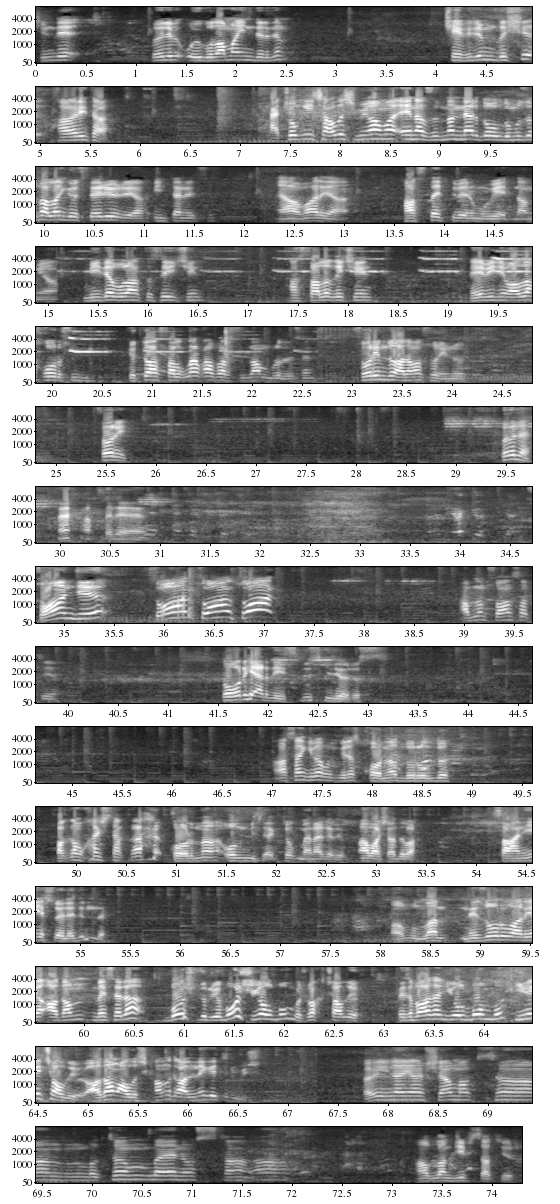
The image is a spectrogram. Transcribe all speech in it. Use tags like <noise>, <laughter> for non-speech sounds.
Şimdi böyle bir uygulama indirdim. Çevrim dışı harita. Ha, çok iyi çalışmıyor ama en azından nerede olduğumuzu falan gösteriyor ya internetsiz. Ya var ya hasta etti benim bu Vietnam ya. Mide bulantısı için, hastalık için, ne bileyim Allah korusun. Kötü hastalıklar kaparsın lan burada sen. Sorayım dur adama sorayım dur. Sorry. Böyle. Heh aferin. Soğancı. Soğan, soğan, soğan. Ablam soğan satıyor. Doğru yerdeyiz. Düz gidiyoruz. Aa, sanki bak biraz korna duruldu. Bakalım kaç dakika <laughs> korna olmayacak. Çok merak ediyorum. Ha başladı bak. Saniye söyledim de. Abi bunlar ne zoru var ya. Adam mesela boş duruyor. Boş yol bomboş. Bak çalıyor. Mesela bazen yol bomboş yine çalıyor. Adam alışkanlık haline getirmiş. Öyle yaşamaktan bıktım ben usta. Ablam cips satıyor.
